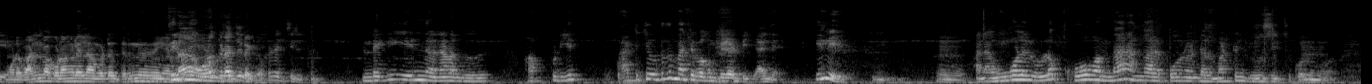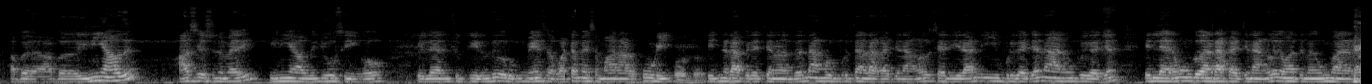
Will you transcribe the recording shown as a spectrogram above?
உங்களோட வன்ம குணங்கள் எல்லாம் திரும்பி உங்களுக்கு கிடைச்சிருக்கும். கிடைச்சிருக்கு. இன்றைக்கு என்ன நடந்தது? அப்படியே அடிச்சு விட்டது மற்ற பக்கம் பிரட்டி அல்ல. இல்லையே? ம். ம் ஆனா உங்களில் உள்ள கோபம் தான் அங்கால போகணுன்றதை மட்டும் யோசிச்சு கொள்ளுங்க. அப்ப அப்ப இனியாவது ஆசிரியர் சொன்ன மாதிரி இனியாவது யோசிங்கோ எல்லாரும் சுத்தி இருந்து ஒரு மேச வட்ட மேச மாநாடு கூடி என்னடா பிரச்சனை இருந்தது நாங்களும் இப்படி தானடா காய்ச்சினாங்க சரிடா நீ இப்படி காய்ச்சா நானும் இப்படி காய்ச்சேன் எல்லாரும் உண்டு தானடா காய்ச்சினாங்களும் ஏமாத்தின உண்மையானடா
